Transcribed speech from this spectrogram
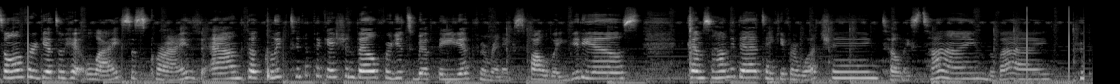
don't forget to hit like, subscribe, and click the notification bell for you to be updated for my next following videos. Kamsahamnida, thank you for watching. Till next time, bye bye.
